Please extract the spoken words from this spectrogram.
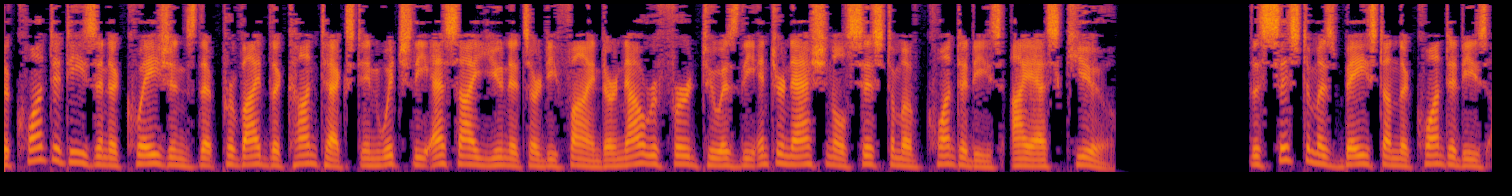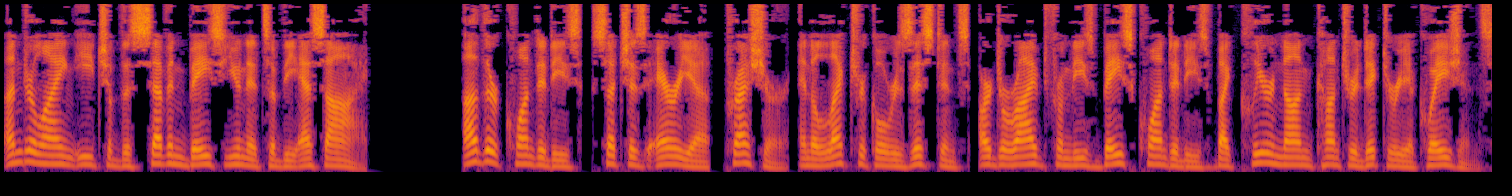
The quantities and equations that provide the context in which the SI units are defined are now referred to as the International System of Quantities ISQ. The system is based on the quantities underlying each of the seven base units of the SI. Other quantities, such as area, pressure, and electrical resistance, are derived from these base quantities by clear non-contradictory equations.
